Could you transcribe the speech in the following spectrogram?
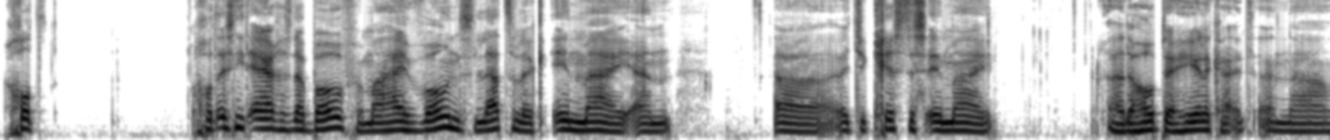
God, God is niet ergens daarboven, maar hij woont letterlijk in mij. En uh, weet je, Christus in mij, uh, de hoop der heerlijkheid. En uh,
